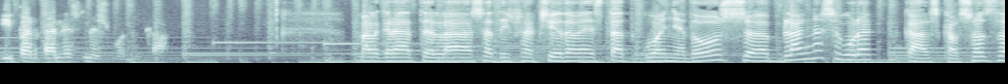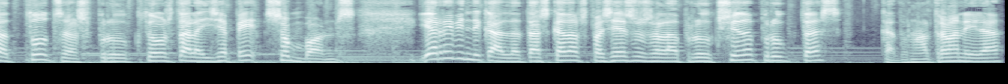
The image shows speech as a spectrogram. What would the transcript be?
i per tant és més bonica. Malgrat la satisfacció d'haver estat guanyadors, eh, Blanc assegura que els calçots de tots els productors de la IGP són bons i ha reivindicat la tasca dels pagesos a la producció de productes que d'una altra manera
